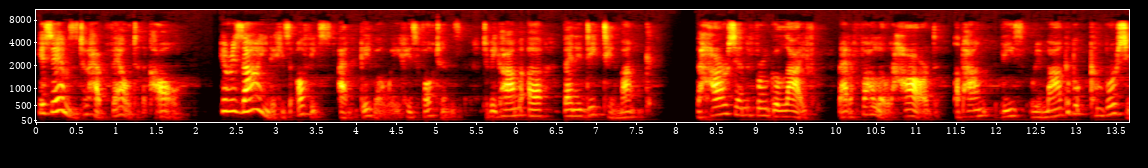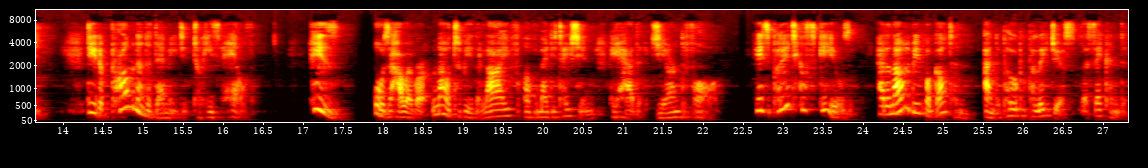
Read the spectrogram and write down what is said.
he seems to have felt the call. He resigned his office and gave away his fortunes to become a Benedictine monk. The harsh and frugal life that followed hard upon this remarkable conversion did prominent damage to his health. His was, however, not to be the life of meditation he had yearned for. His political skills had not been forgotten, and Pope Pelagius II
